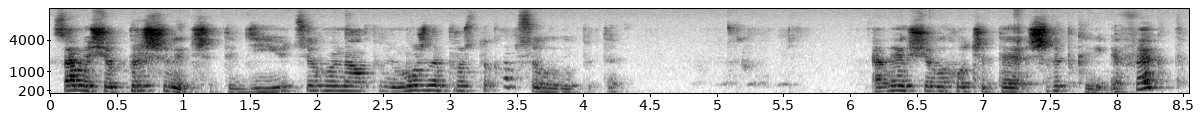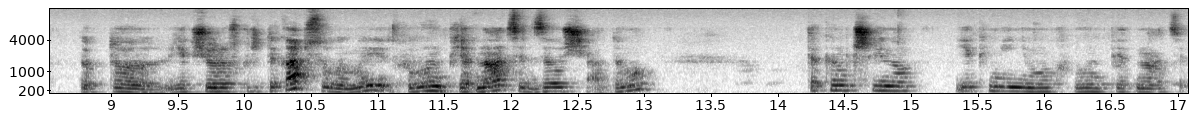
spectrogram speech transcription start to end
саме щоб пришвидшити дію цього напою. Можна просто капсулу випити. Але якщо ви хочете швидкий ефект, тобто, якщо розкрити капсулу, ми хвилин 15 заощадимо таким чином, як мінімум хвилин 15.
